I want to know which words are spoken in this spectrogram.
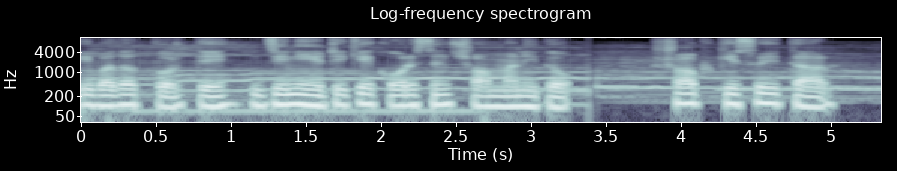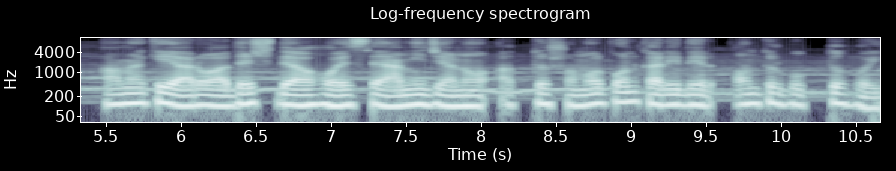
ইবাদত করতে, যিনি এটিকে করেছেন সম্মানিত। সব কিছুই তার। আমাকে আরও আদেশ দেওয়া হয়েছে, আমি যেন আত্মসমর্পণকারীদের অন্তর্ভুক্ত হই।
